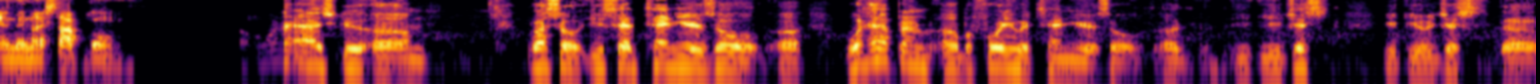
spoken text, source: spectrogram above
and then I stopped going. I want to ask you, um, Russell. You said ten years old. Uh, what happened uh, before you were ten years old? Uh, you, you, just you, you just uh,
